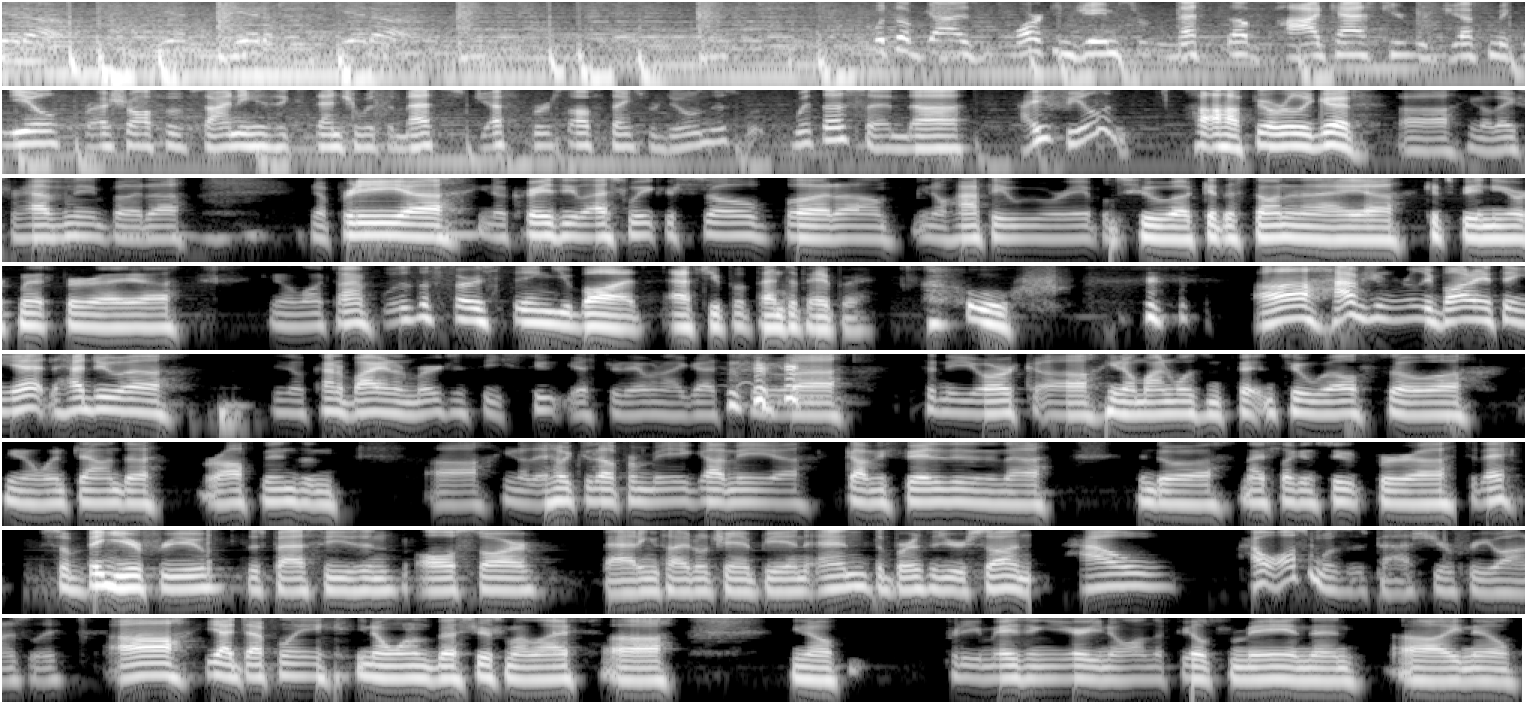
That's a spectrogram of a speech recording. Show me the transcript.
get up, get, get up, get up. What's up, guys? Mark and James from the Mets Up podcast here with Jeff McNeil, fresh off of signing his extension with the Mets. Jeff, first off, thanks for doing this with us. And uh, how you feeling? I feel really good. Uh, you know, thanks for having me. But uh, you know, pretty uh, you know crazy last week or so. But um, you know, happy we were able to uh, get this done, and I uh, get to be a New York Met for a uh, you know long time. What was the first thing you bought after you put pen to paper? Ooh. Uh, I haven't really bought anything yet. Had to uh, you know, kind of buy an emergency suit yesterday when I got to uh to New York. Uh, you know, mine wasn't fitting too well, so uh, you know, went down to Rothman's and uh, you know, they hooked it up for me, got me uh, got me fitted and uh into a nice looking suit for uh today. So big year for you this past season, All Star, batting title champion, and the birth of your son. How how awesome was this past year for you, honestly? Uh yeah, definitely, you know, one of the best years of my life. Uh, you know, pretty amazing year, you know, on the field for me. And then uh, you know,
